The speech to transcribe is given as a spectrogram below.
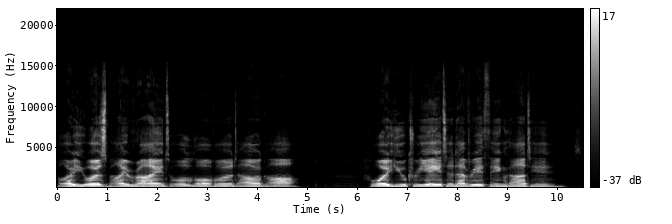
are yours by right, O Lord our God. For you created everything that is,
